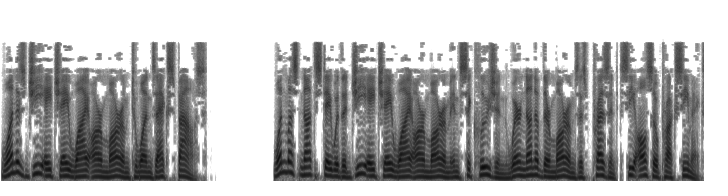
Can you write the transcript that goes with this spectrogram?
One is ghayr mahram to one's ex-spouse. One must not stay with a ghayr mahram in seclusion where none of their mahrams is present see also proxemics.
